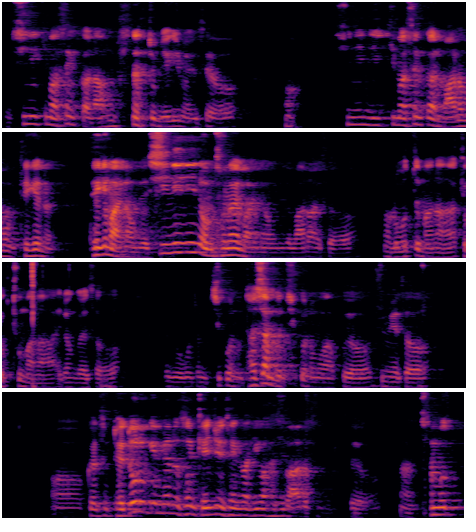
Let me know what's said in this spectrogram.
뭐 신인기만 생까 나오면 좀 얘기 좀 해주세요. 어, 신이 키마센카를 말하면 되게는 되게 많이 나옵니다. 신인이 엄청나게 많이 나옵니다. 만화에서 어, 로봇들 만화, 격투 만화 이런 거에서 요거 좀 찍고 다시 한번 찍고 넘어갔고요. 중에서 어 그래서 되도록이면은 선 개인적인 생각 이거 하지 말았으면 좋겠어요. 아, 잘못되면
